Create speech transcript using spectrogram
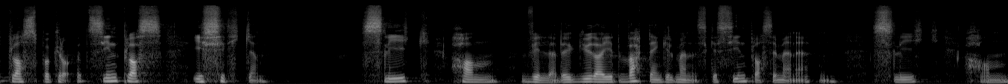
plass, på, sin plass i kirken slik han ville det. Gud har gitt hvert enkelt menneske sin plass i menigheten slik han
